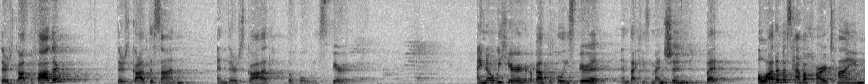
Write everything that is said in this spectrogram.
There's God the Father, there's God the Son, and there's God the Holy Spirit. I know we hear about the Holy Spirit and that he's mentioned, but a lot of us have a hard time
